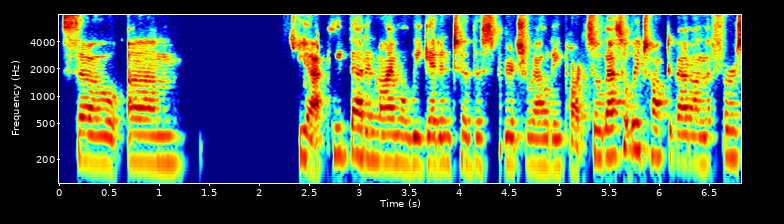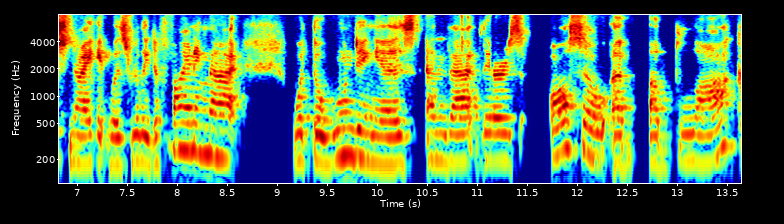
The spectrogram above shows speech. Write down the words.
so um, yeah, keep that in mind when we get into the spirituality part. So that's what we talked about on the first night was really defining that, what the wounding is, and that there's also a, a block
